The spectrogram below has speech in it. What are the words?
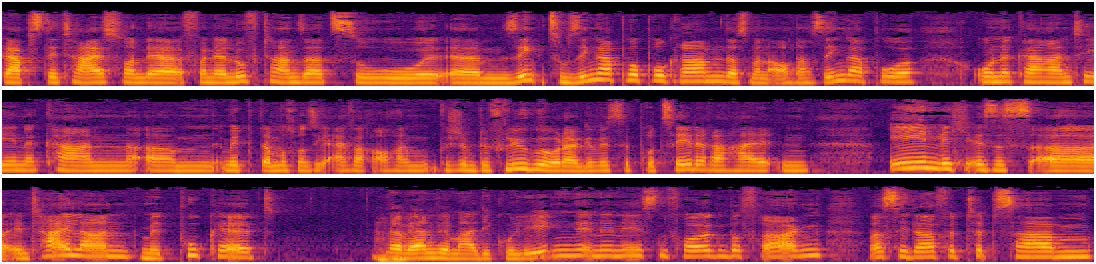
gab es Details von der, von der Lufthansa zu, ähm, Sing zum Singapur-Programm, dass man auch nach Singapur ohne Quarantäne kann. Ähm, mit, da muss man sich einfach auch an bestimmte Flüge oder gewisse Prozedere halten. Ähnlich ist es äh, in Thailand mit Phuket. Da mhm. werden wir mal die Kollegen in den nächsten Folgen befragen, was sie da für Tipps haben.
